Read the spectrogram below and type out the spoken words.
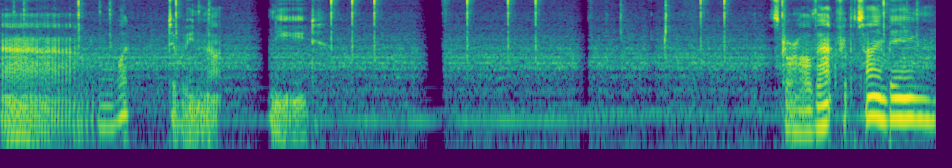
Uh, what do we not need? Store all that for the time being.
